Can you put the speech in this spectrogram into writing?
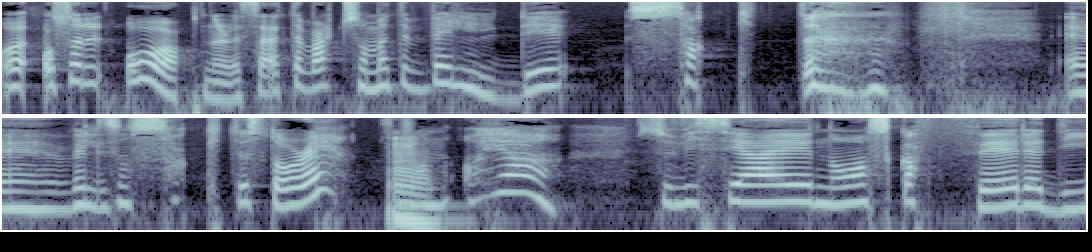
Og, og så åpner det seg etter hvert som et veldig sakte eh, Veldig sånn sakte story. Så Mm. Sånn, Å ja. Så hvis jeg nå skaffer de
